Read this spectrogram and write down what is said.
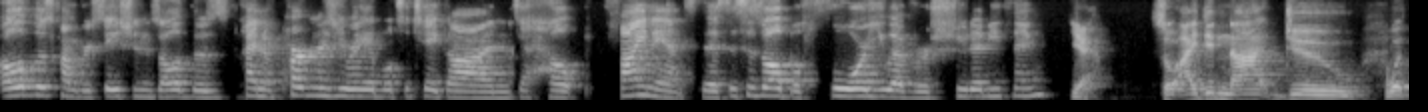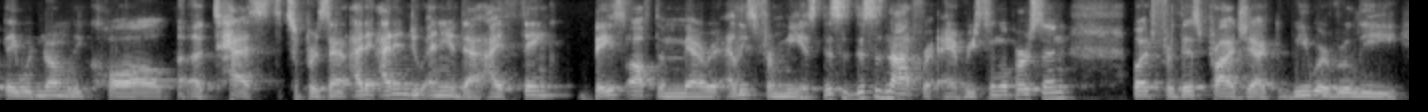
all of those conversations, all of those kind of partners you were able to take on to help finance this. This is all before you ever shoot anything. Yeah. So I did not do what they would normally call a test to present. I didn't, I didn't do any of that. I think based off the merit, at least for me, is this is this is not for every single person, but for this project, we were really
